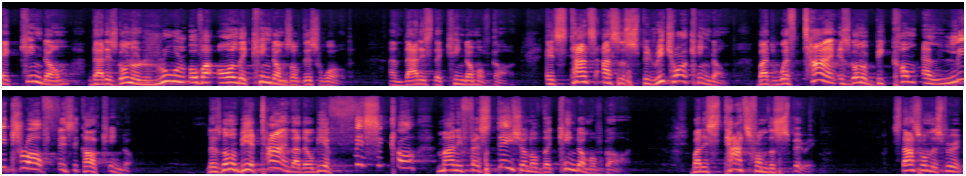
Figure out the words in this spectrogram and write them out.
a kingdom that is going to rule over all the kingdoms of this world. And that is the kingdom of God. It starts as a spiritual kingdom, but with time, it's going to become a literal physical kingdom. There's going to be a time that there will be a physical manifestation of the kingdom of God. But it starts from the spirit. Starts from the spirit.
